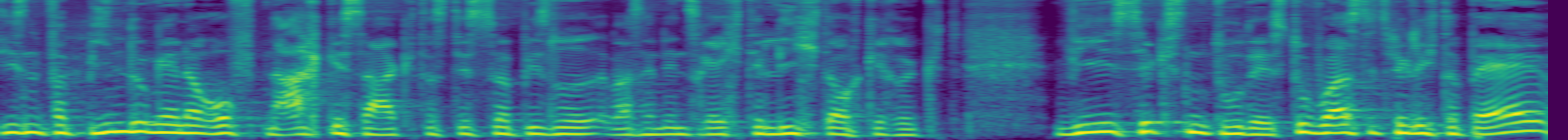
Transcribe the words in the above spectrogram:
diesen Verbindungen auch oft nachgesagt, dass das so ein bisschen, was nicht, ins rechte Licht auch gerückt. Wie siehst du das? Du warst jetzt wirklich dabei.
